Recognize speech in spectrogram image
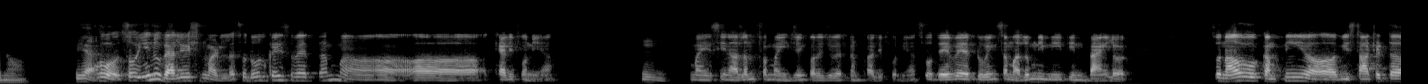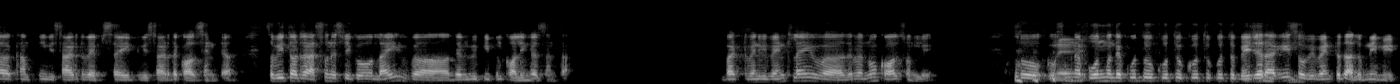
ಏನು ಓ ಸೊ ಏನು ವ್ಯಾಲ್ಯೂಯೇಷನ್ ಮಾಡಿಲ್ಲ so those guys were from California hmm my seen alum from my engineering college were from California. So they were doing some alumni meet in Bangalore. So now company, uh, we started the company, we started the website, we started the call center. So we thought that as soon as we go live, uh, there will be people calling us anta. But when we went live, uh, there were no calls only. So ಸುಮ್ನೆ phone ಮುಂದೆ ಕೂತು ಕೂತು ಕೂತು ಕೂತು ಬೇಜಾರಾಗಿ so we went to the alumni meet.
